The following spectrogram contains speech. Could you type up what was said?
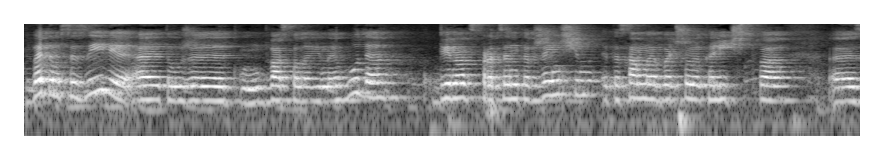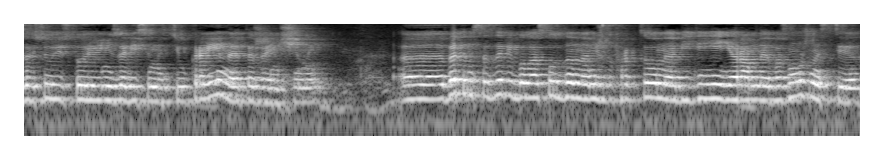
В этом созыве, а это уже два с половиной года, 12% женщин, это самое большое количество за всю историю независимости Украины, это женщины. Э, в этом созыве было создано междуфракционное объединение «Равные возможности»,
